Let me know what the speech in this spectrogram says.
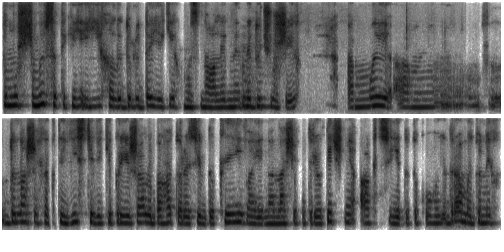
тому що ми все таки їхали до людей, яких ми знали, не, не до чужих. Ми до наших активістів, які приїжджали багато разів до Києва і на наші патріотичні акції до такого ядра. Ми до них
